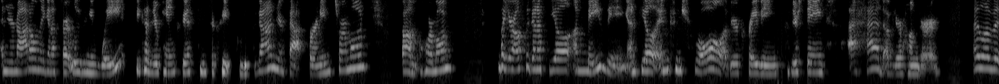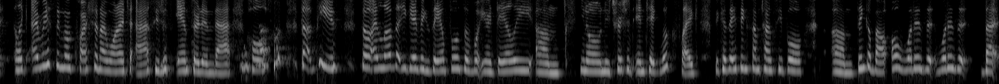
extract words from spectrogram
And you're not only going to start losing weight because your pancreas can secrete glucagon, your fat burning hormone, um, hormone, but you're also going to feel amazing and feel in control of your cravings because you're staying ahead of your hunger. I love it. Like every single question I wanted to ask, you just answered in that whole that piece. So I love that you gave examples of what your daily, um, you know, nutrition intake looks like. Because I think sometimes people um, think about, oh, what is it? What is it that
